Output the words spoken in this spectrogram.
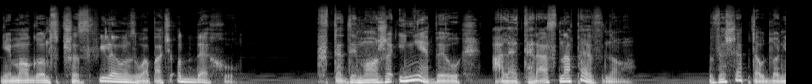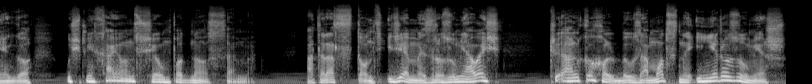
nie mogąc przez chwilę złapać oddechu. Wtedy może i nie był, ale teraz na pewno. Wyszeptał do niego, uśmiechając się pod nosem. A teraz stąd idziemy, zrozumiałeś? Czy alkohol był za mocny i nie rozumiesz?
